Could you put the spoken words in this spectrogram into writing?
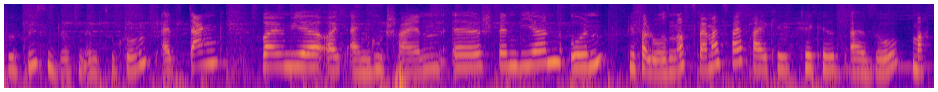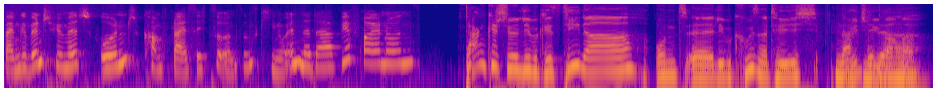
begrüßen dürfen in Zukunft. Als Dank wollen wir euch einen Gutschein äh, spendieren und wir verlosen noch zweimal zwei Freitickets. Also macht beim Gewinnspiel mit und kommt fleißig zu uns ins Kino in Nidda. Wir freuen uns. Dankeschön, liebe Christina. Und äh, liebe Grüße natürlich. Nach Gewinnspiel Nidda. machen wir.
